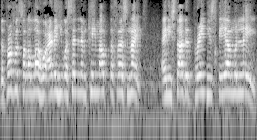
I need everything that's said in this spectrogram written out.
the Prophet wasallam came out the first night and he started praying his Qiyamul Layl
